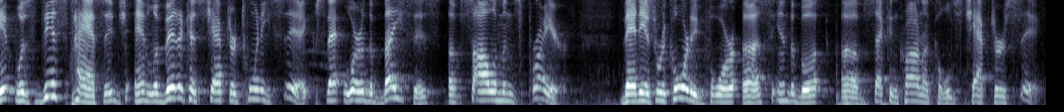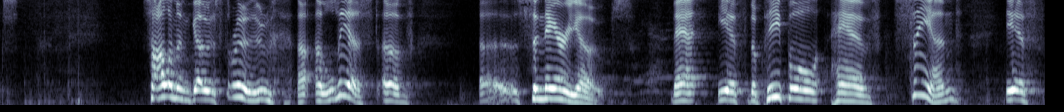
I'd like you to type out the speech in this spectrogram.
It was this passage and Leviticus chapter 26 that were the basis of Solomon's prayer that is recorded for us in the book of Second Chronicles chapter 6. Solomon goes through a, a list of uh, scenarios that if the people have sinned, if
